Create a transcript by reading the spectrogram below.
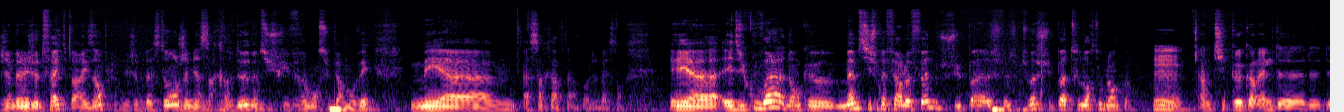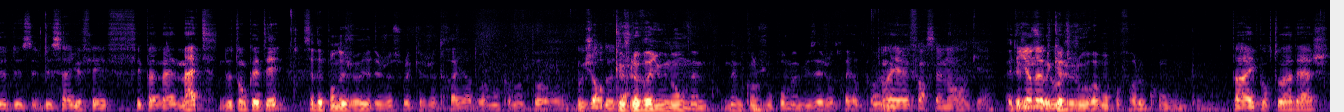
J'aime bien les jeux de fight par exemple, les jeux de baston, j'aime bien StarCraft 2, même si je suis vraiment super mauvais. Mais euh, à StarCraft, hein, pour les jeux de baston. Et, euh, et du coup, voilà, donc euh, même si je préfère le fun, je suis pas, je- tu vois, je suis pas tout noir tout blanc quoi. Hmm, Un petit peu quand même de, de, de, de- de sérieux fait, fait pas mal mat de ton côté Ça dépend des jeux, il y a des jeux sur lesquels je tryhard vraiment comme un porc. Oui, genre de Que je le veuille ou non, même, même quand je joue pour m'amuser, je tryhard quand même. Oui, forcément, ok. Et des Il y jeux en a sur lesquels d'autres. je joue vraiment pour faire le con. donc, euh, Pareil pour toi, Dash?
